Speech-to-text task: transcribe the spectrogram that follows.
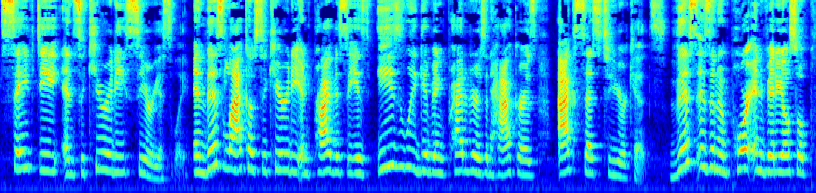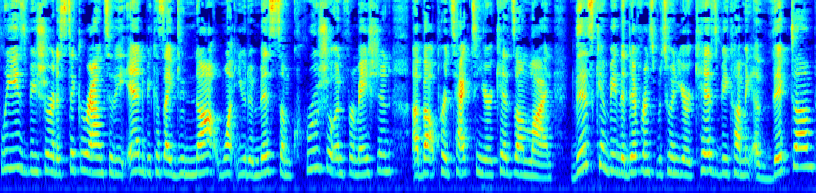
safety and security seriously. And this lack of security and privacy is easily giving predators and hackers access to your kids. This is an important video, so please be sure to stick around to the end because I do not want you to miss some crucial information about protecting your kids online. This can be the difference between your kids becoming a victim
